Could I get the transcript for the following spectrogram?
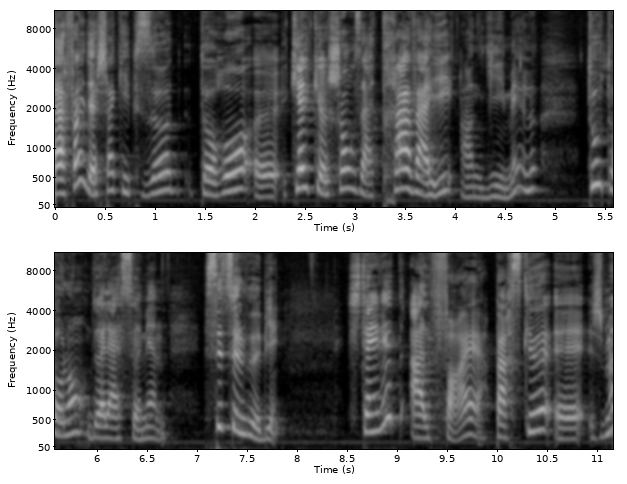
la fin de chaque épisode, tu auras euh, quelque chose à travailler, entre guillemets, tout au long de la semaine, si tu le veux bien. Je t'invite à le faire parce que euh, je me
